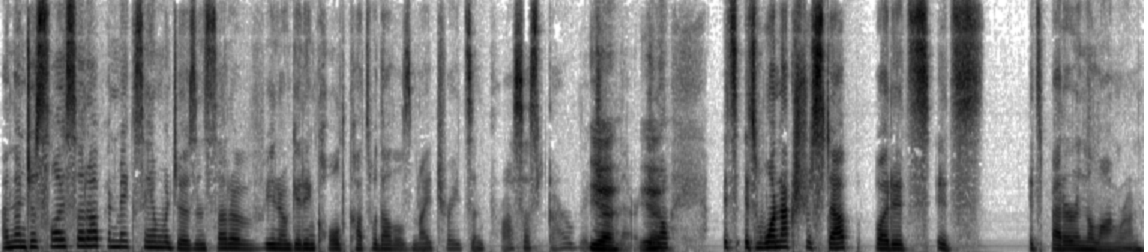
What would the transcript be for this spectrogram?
and then just slice it up and make sandwiches instead of, you know, getting cold cuts with all those nitrates and processed garbage Yeah, in there. yeah. You know, it's it's one extra step, but it's it's it's better in the long run.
